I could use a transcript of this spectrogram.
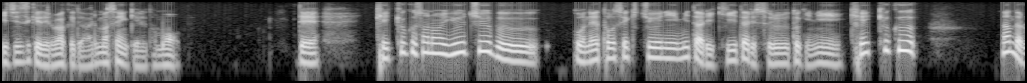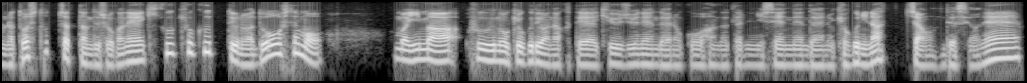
位置づけてるわけではありませんけれども、で、結局その YouTube をね、透析中に見たり聞いたりするときに、結局、なんだろうな、年取っちゃったんでしょうかね。聞く曲っていうのはどうしても、まあ今風の曲ではなくて、90年代の後半だったり2000年代の曲になっちゃうんですよね。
